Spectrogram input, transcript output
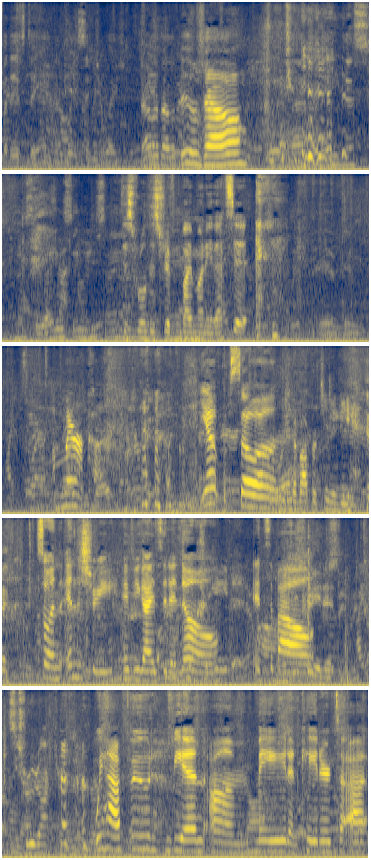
For this to even be a situation. dollar dollar bills, y'all. Just- the way you see what he's saying. This world is driven by money. That's it. America. Yep. So um, Land of opportunity. so in the industry, if you guys didn't know, it's about It's true doctrine. Have food being um, made and catered to us,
